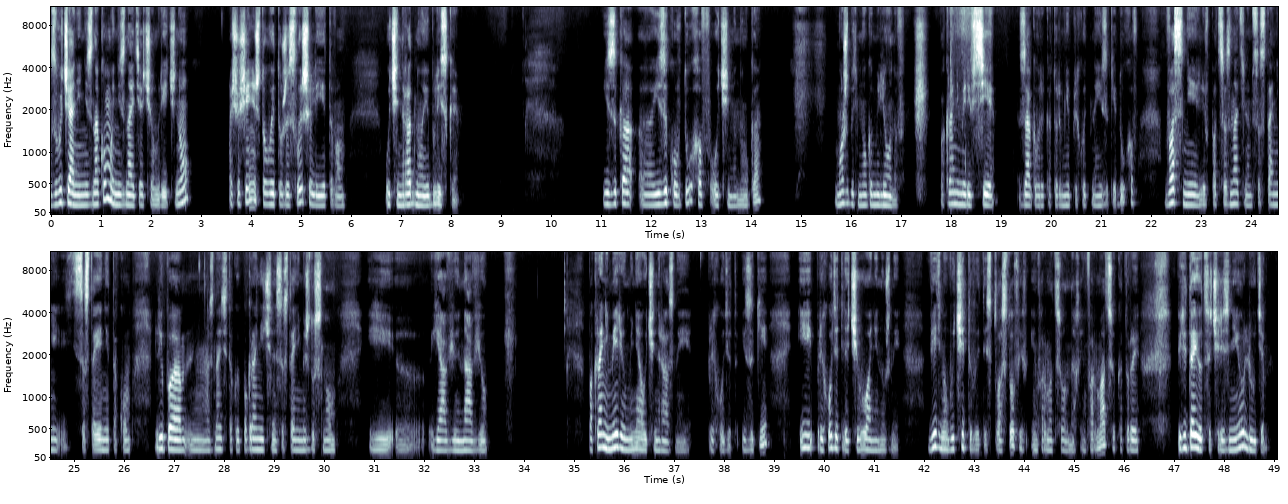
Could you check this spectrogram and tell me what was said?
звучание незнакомое, не знаете, о чем речь, но ощущение, что вы это уже слышали, и это вам очень родное и близкое. Языка, э, языков духов очень много. Может быть, много миллионов. По крайней мере, все заговоры, которые мне приходят на языке духов, во сне или в подсознательном состоянии, состоянии таком, либо, знаете, такое пограничное состояние между сном и э, явью, и навью. По крайней мере, у меня очень разные приходят языки и приходят для чего они нужны. Ведьма вычитывает из пластов информационных информацию, которая передается через нее людям –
